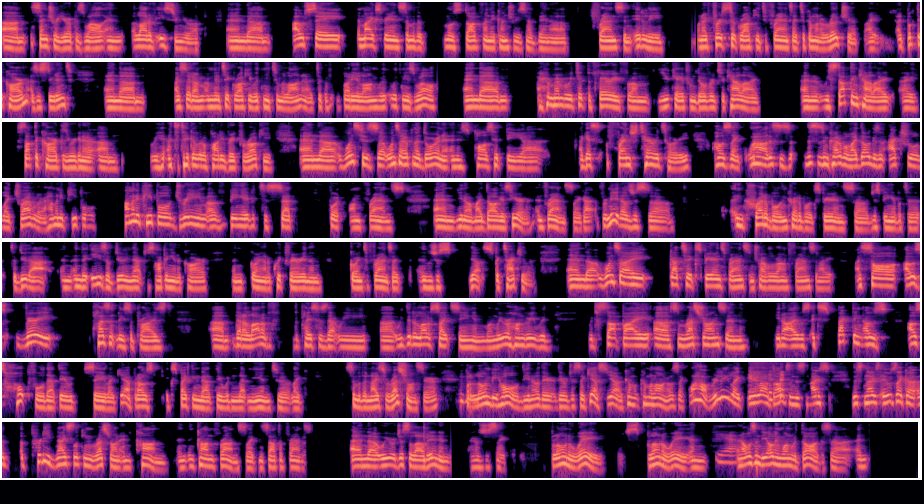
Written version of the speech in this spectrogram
um, Central Europe as well, and a lot of Eastern Europe. And um, I would say, in my experience, some of the most dog-friendly countries have been uh, France and Italy. When I first took Rocky to France, I took him on a road trip. I, I booked a car as a student, and um, I said, I'm, I'm going to take Rocky with me to Milan. And I took a buddy along with, with me as well. And um, I remember we took the ferry from UK, from Dover to Calais. And we stopped in Calais. I stopped the car because we were going to, um, we had to take a little potty break for Rocky. And uh, once his, uh, once I opened the door and, and his paws hit the, uh, I guess, French territory, I was like, wow, this is, this is incredible. My dog is an actual like traveler. How many people, how many people dream of being able to set foot on France, and you know my dog is here in France. Like I, for me, that was just uh, incredible, incredible experience. Uh, just being able to to do that, and and the ease of doing that, just hopping in a car and going on a quick ferry, and then going to France. I, it was just yeah, spectacular. And uh, once I got to experience France and travel around France, and I I saw I was very pleasantly surprised um, that a lot of the places that we uh, we did a lot of sightseeing, and when we were hungry, we'd we'd stop by uh, some restaurants, and you know, I was expecting, I was I was hopeful that they would say like, yeah, but I was expecting that they wouldn't let me into like some of the nicer restaurants there. Mm-hmm. But lo and behold, you know, they they were just like, yes, yeah, come come along. I was like, wow, really? Like they allow dogs in this nice this nice. It was like a, a, pretty nice looking restaurant in Cannes in, in Cannes, France, like in south of France and uh, we were just allowed in, and I was just like blown away, just blown away. And yeah, and I wasn't the only one with dogs. Uh, and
